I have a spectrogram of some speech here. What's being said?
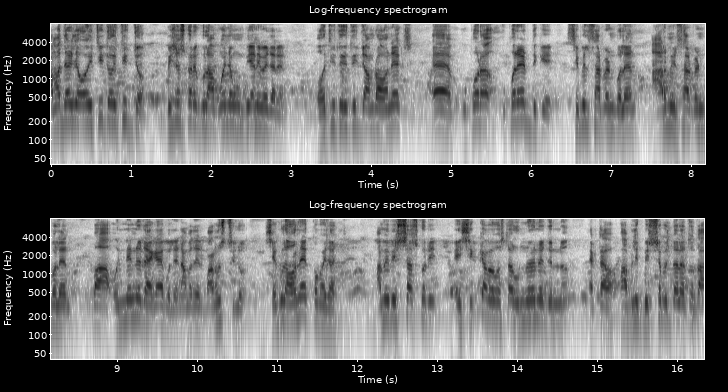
আমাদের যে ঐতিহ্য ঐতিহ্য বিশেষ করে গোলাপগঞ্জ এবং বিয়ানীবাজারের ঐতিহ্য ঐতিহ্য আমরা অনেক আহ, উপরে উপরের দিকে সিভিল সার্ভেন্ট বলেন আর্মির সার্ভেন্ট বলেন বা অন্যান্য জায়গায় বলেন আমাদের মানুষ ছিল সেগুলো অনেক কমে যাচ্ছে। আমি বিশ্বাস করি এই শিক্ষা ব্যবস্থার উন্নয়নের জন্য একটা পাবলিক বিশ্ববিদ্যালয় তথা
